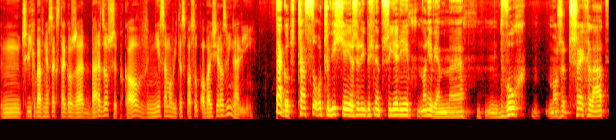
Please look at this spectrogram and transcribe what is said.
Mm, czyli chyba wniosek z tego, że bardzo szybko, w niesamowity sposób obaj się rozwinęli. Tak, od czasu oczywiście, jeżeli byśmy przyjęli, no nie wiem, e, dwóch, może trzech lat,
